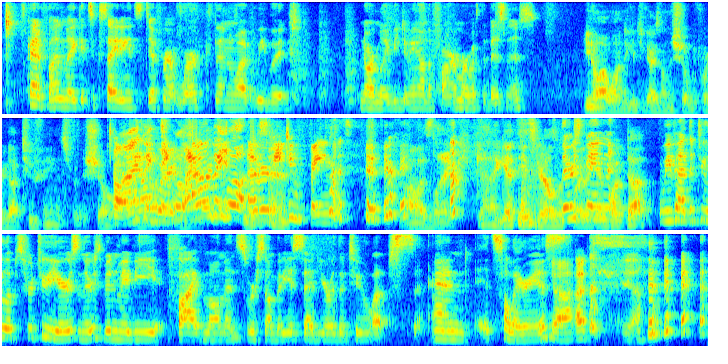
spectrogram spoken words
it's kind of fun. Like, it's exciting. It's different work than what we would normally be doing on the farm or with the business. You know I wanted to get you guys on the show before we got too famous for the show. Oh, I I don't think we're. think we'll I don't ever think we'll ever be too famous. I was like, gotta get these girls before There's they been- get booked up. We've had the Tulepps for two years, and there's been maybe five moments where somebody has said, You're the Tulepps. And it's hilarious. yeah. I, yeah.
